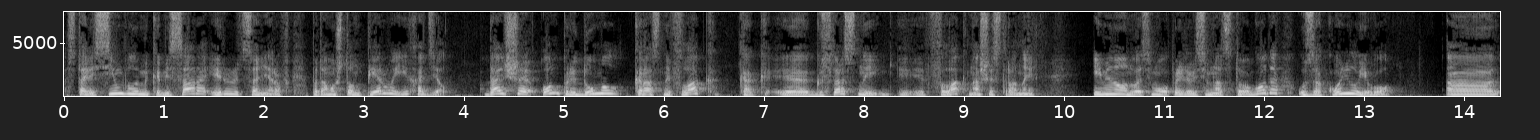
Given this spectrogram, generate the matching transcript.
стали символами комиссара и революционеров, потому что он первый их одел. Дальше он придумал красный флаг как э, государственный э, флаг нашей страны. Именно он 8 апреля 18 года узаконил его. А,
